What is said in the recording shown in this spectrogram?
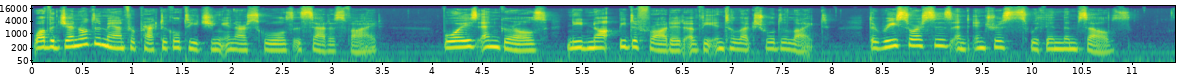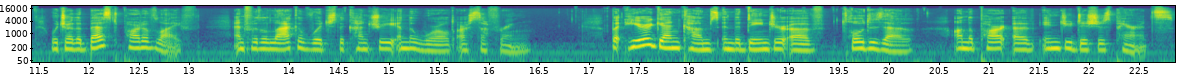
while the general demand for practical teaching in our schools is satisfied, boys and girls need not be defrauded of the intellectual delight, the resources and interests within themselves, which are the best part of life, and for the lack of which the country and the world are suffering. But here again comes in the danger of trop de zèle on the part of injudicious parents.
